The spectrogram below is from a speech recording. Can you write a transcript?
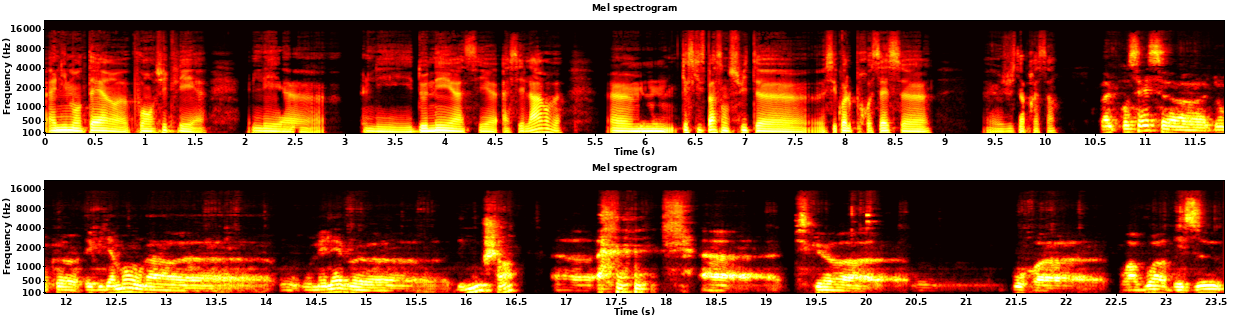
alimentaires euh, pour ensuite les les euh, les donner à ces à ces larves. Euh, qu'est-ce qui se passe ensuite C'est quoi le process juste après ça? Bah, Le process, donc évidemment, on a on, élève des mouches, hein, puisque pour pour avoir des œufs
